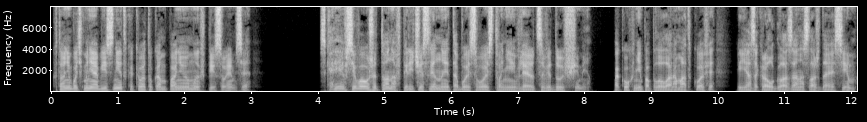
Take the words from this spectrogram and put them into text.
Кто-нибудь мне объяснит, как в эту компанию мы вписываемся?» «Скорее всего, у жетонов перечисленные тобой свойства не являются ведущими». По кухне поплыл аромат кофе, и я закрыл глаза, наслаждаясь им.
